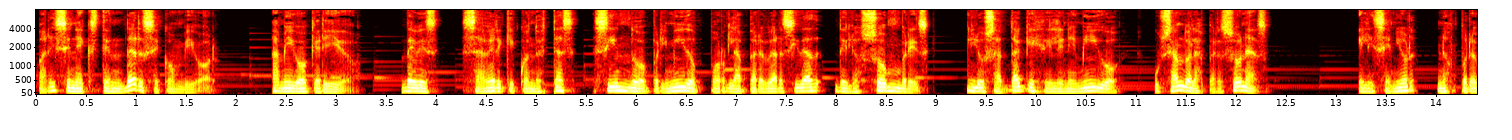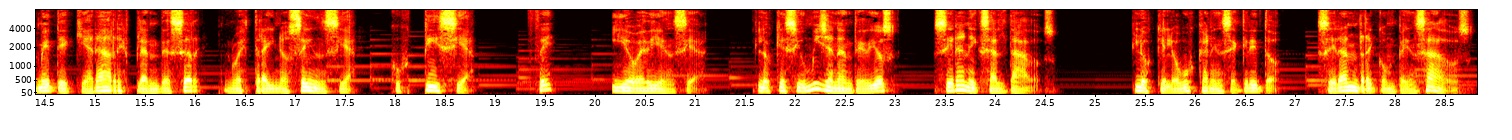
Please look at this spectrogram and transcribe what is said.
parecen extenderse con vigor. Amigo querido, debes saber que cuando estás siendo oprimido por la perversidad de los hombres los ataques del enemigo usando a las personas, el Señor nos promete que hará resplandecer nuestra inocencia, justicia, fe y obediencia. Los que se humillan ante Dios serán exaltados. Los que lo buscan en secreto serán recompensados.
